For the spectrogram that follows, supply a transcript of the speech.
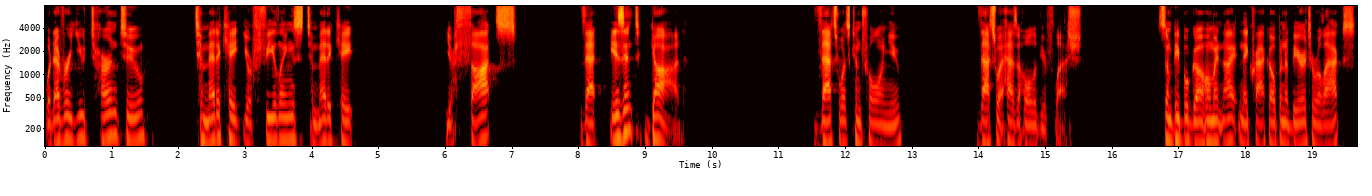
whatever you turn to to medicate your feelings, to medicate your thoughts that isn't God, that's what's controlling you. That's what has a hold of your flesh. Some people go home at night and they crack open a beer to relax.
